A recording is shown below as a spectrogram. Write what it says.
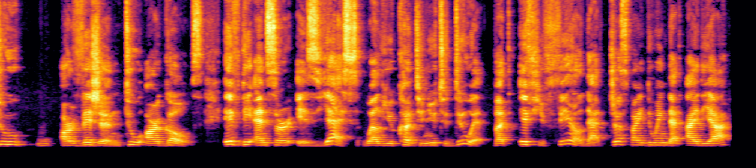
to our vision, to our goals? If the answer is yes, well, you continue to do it. But if you feel that just by doing that idea,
